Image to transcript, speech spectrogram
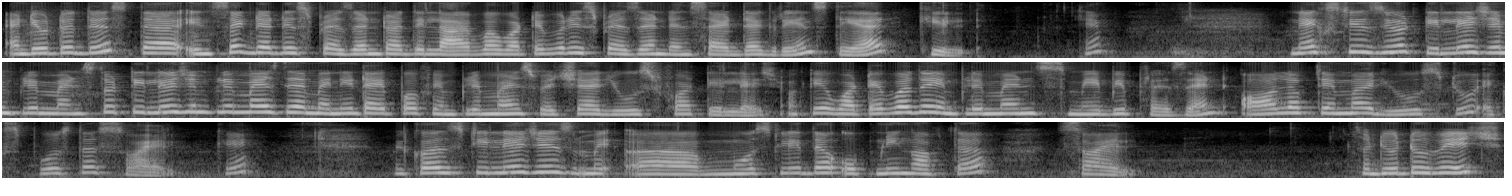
And due to this the insect that is present or the larva whatever is present inside the grains they are killed next is your tillage implements. So tillage implements there are many type of implements which are used for tillage okay? Whatever the implements may be present all of them are used to expose the soil okay? Because tillage is uh, mostly the opening of the soil. So due to which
